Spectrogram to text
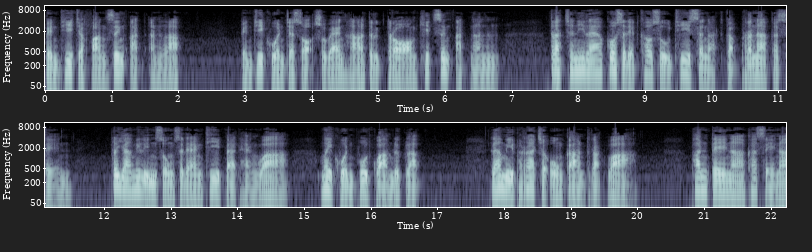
เป็นที่จะฟังซึ่งอัดอันลับ เป็นที่ควรจะเสาะแสวงหาตรึกตรองคิดซึ่งอัดนั้น ตรัสชนี้แล้วก็เสด็จเข้าสู่ที่สงัดกับพระนาคเษนพระยามิลินทรงแสดงที่แปดแห่งว่า ไม่ควรพูดความลึกลับ แล้วมีพระราชองค์การตรัสว่า พันเตนาคเสนะ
